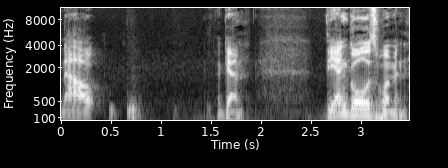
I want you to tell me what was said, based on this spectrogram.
Now, again, the end goal is women.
